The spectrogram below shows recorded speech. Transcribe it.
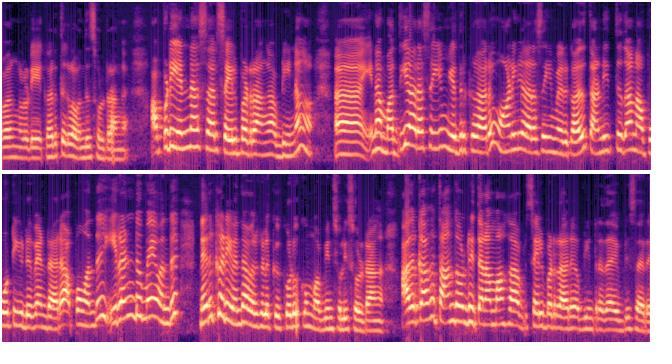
அவங்களுடைய கருத்துக்களை வந்து சொல்கிறாங்க அப்படி என்ன சார் செயல்படுறாங்க அப்படின்னா ஏன்னா மத்திய அரசையும் எதிர்க்கிறாரு மாநில அரசையும் எதிர்க்காது தனித்து தான் நான் போட்டியிடுவேன்றாரு. அப்போ வந்து இரண்டுமே வந்து நெருக்கடி வந்து அவர்களுக்கு கொடுக்கும் அப்படின்னு சொல்லி சொல்றாங்க. அதற்காக தாந்தோன்றித்தனமாக செயல்படுறாரு அப்படின்றத எப்படி சார்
